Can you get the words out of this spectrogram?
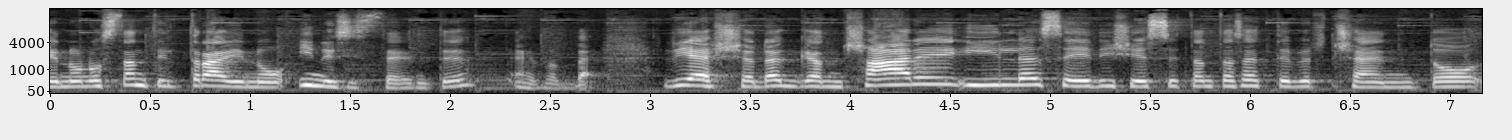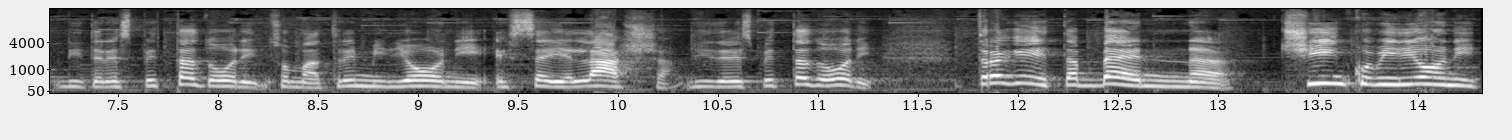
e nonostante il traino inesistente, eh, vabbè, riesce ad agganciare il 16,77% di telespettatori, insomma 3 milioni e 6 e lascia di telespettatori. Traghetta ben 5 milioni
